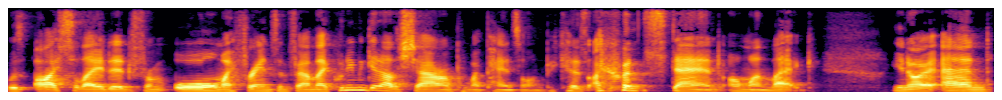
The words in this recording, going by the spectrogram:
Was isolated from all my friends and family. I couldn't even get out of the shower and put my pants on because I couldn't stand on one leg. You know, and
